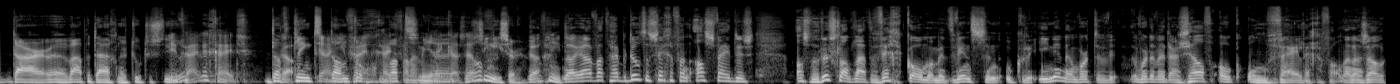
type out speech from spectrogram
daar wapentuigen naartoe te sturen. In veiligheid. Dat ja. klinkt ja, dan toch wat van Amerika zelf. cynischer, ja. of niet? Nou ja, wat hij bedoelt te zeggen van als wij dus als we Rusland laten wegkomen met winst in Oekraïne, dan worden we, worden we daar zelf ook onveiliger van. En dan zou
